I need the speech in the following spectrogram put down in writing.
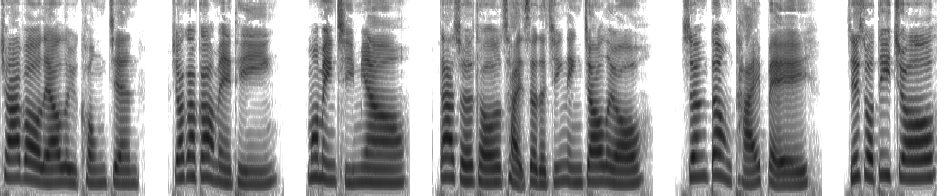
，Travel 聊旅空间，交告告美婷，莫名其妙，大舌头彩色的精灵交流，生动台北，解锁地球，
